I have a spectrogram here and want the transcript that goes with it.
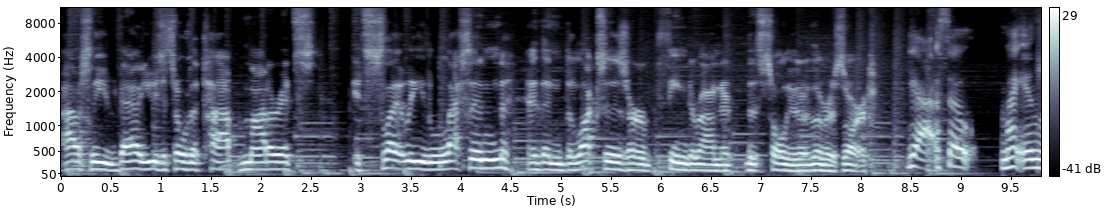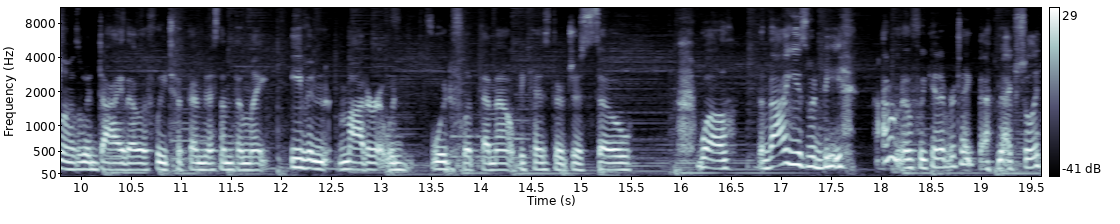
obviously, values it's over the top, moderates it's slightly lessened, and then deluxes are themed around the, solely the, the resort. Yeah. So my in-laws would die though if we took them to something like even moderate would would flip them out because they're just so well the values would be i don't know if we could ever take them actually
